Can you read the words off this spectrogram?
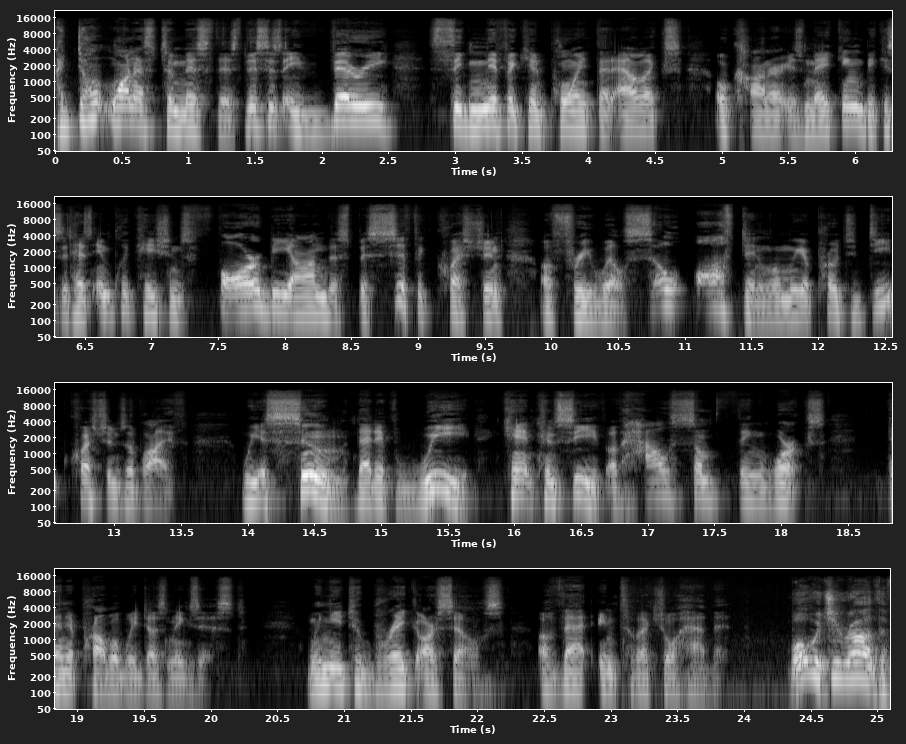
I don't want us to miss this. This is a very significant point that Alex O'Connor is making because it has implications far beyond the specific question of free will. So often when we approach deep questions of life, we assume that if we can't conceive of how something works, then it probably doesn't exist. We need to break ourselves of that intellectual habit. What would you rather?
